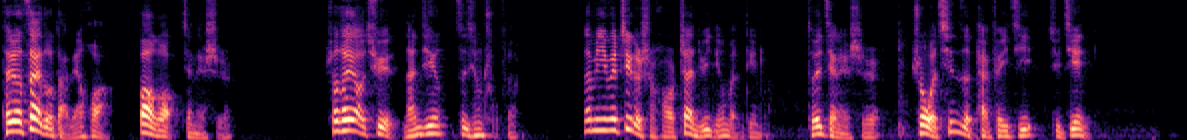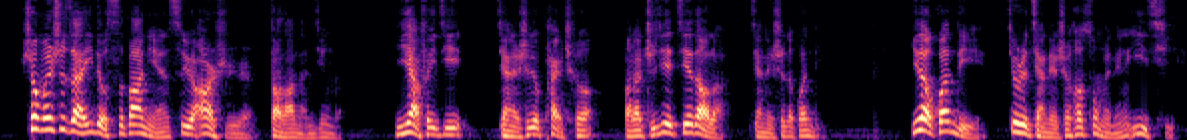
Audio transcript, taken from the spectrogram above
他就再度打电话报告蒋介石，说他要去南京自行处分。那么因为这个时候战局已经稳定了，所以蒋介石说我亲自派飞机去接你。盛文是在一九四八年四月二十日到达南京的。一下飞机，蒋介石就派车把他直接接到了蒋介石的官邸。一到官邸，就是蒋介石和宋美龄一起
